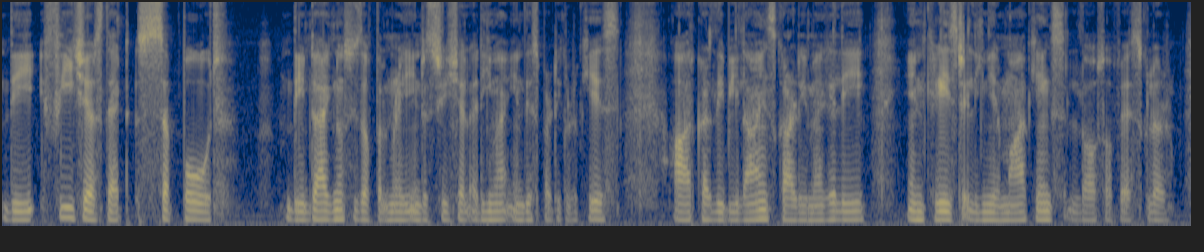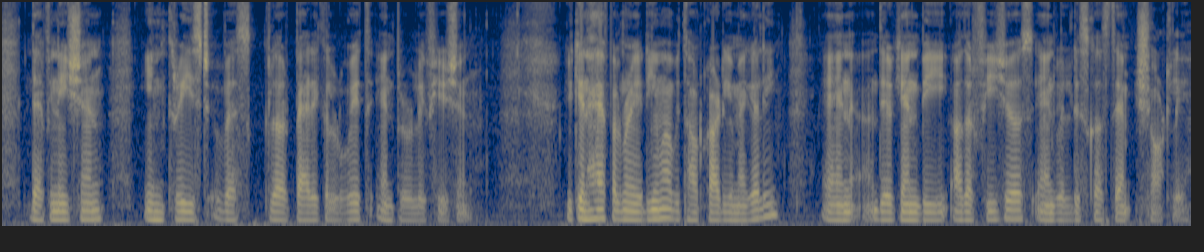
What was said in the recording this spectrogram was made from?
the features that support the diagnosis of pulmonary interstitial edema in this particular case are Kerley B lines, cardiomegaly, increased linear markings, loss of vascular definition, increased vascular pedicle width, and effusion. You can have pulmonary edema without cardiomegaly and there can be other features and we'll discuss them shortly.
